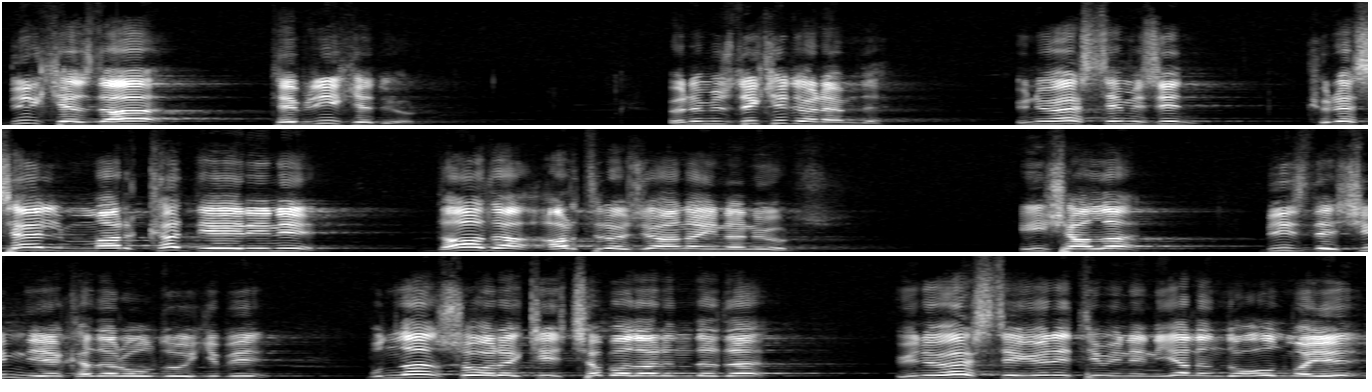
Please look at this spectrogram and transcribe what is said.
bir kez daha tebrik ediyorum. Önümüzdeki dönemde üniversitemizin küresel marka değerini daha da artıracağına inanıyoruz. İnşallah biz de şimdiye kadar olduğu gibi bundan sonraki çabalarında da üniversite yönetiminin yanında olmayı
